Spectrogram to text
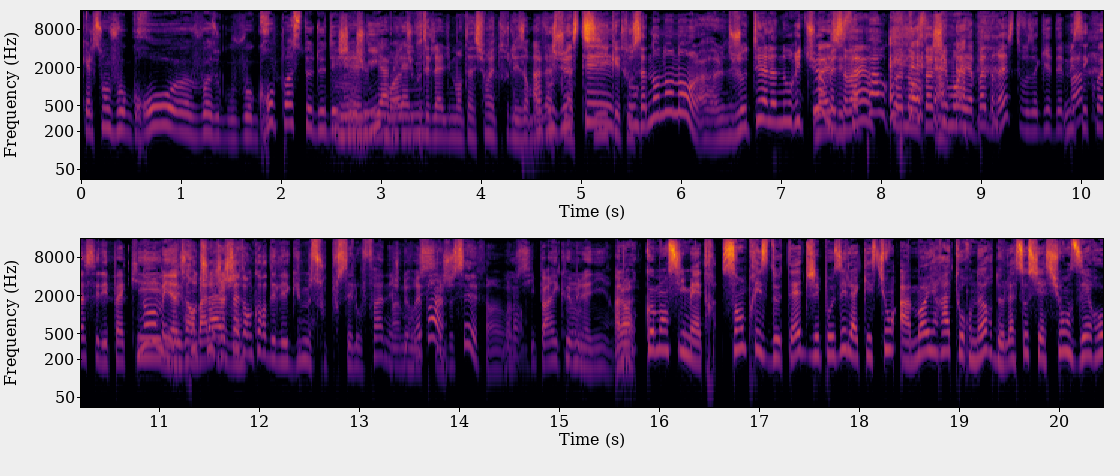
quels sont vos gros, euh, vos, vos gros postes de déchets, Mélanie, Julia, moi, du côté de l'alimentation et tous les emballages plastiques et tout tout. ça. Non, non, non, euh, jeter à la nourriture, Bah, mais c'est ça va ça. pas ou quoi? Non, ça chez moi, il n'y a pas de reste, vous inquiétez Mais pas. c'est quoi? C'est les paquets Non, mais il y a trop de choses. emballages J'achète encore des légumes sous cellophane et je moi devrais aussi. pas, je sais. Enfin, voilà. aussi, pareil que Mm. Mélanie. hein. Alors, comment s'y mettre? Sans prise de tête, j'ai posé la question à Moira Tourneur de l'association Zéro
